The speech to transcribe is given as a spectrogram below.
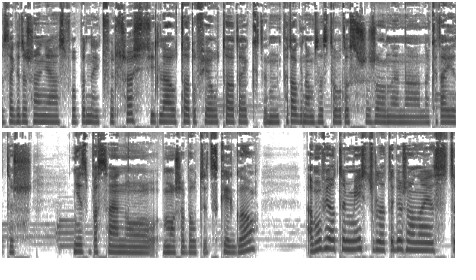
zagrożenia swobodnej twórczości dla autorów i autorek, ten program został rozszerzony na, na kraje też nie z basenu Morza Bałtyckiego. A mówię o tym miejscu dlatego, że ono jest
